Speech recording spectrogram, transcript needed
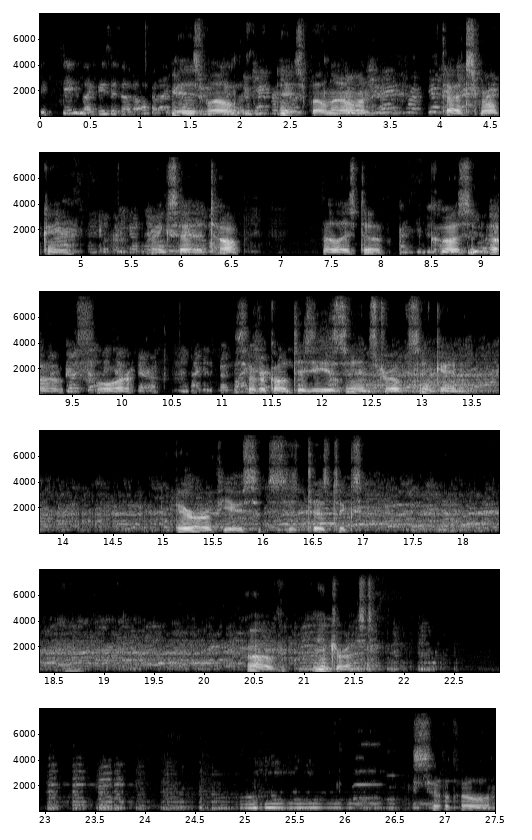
It is well it is well known that smoking ranks at the top of the list of cause of for cervical disease and strokes in Canada. Here are a few statistics of interest. Cervical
